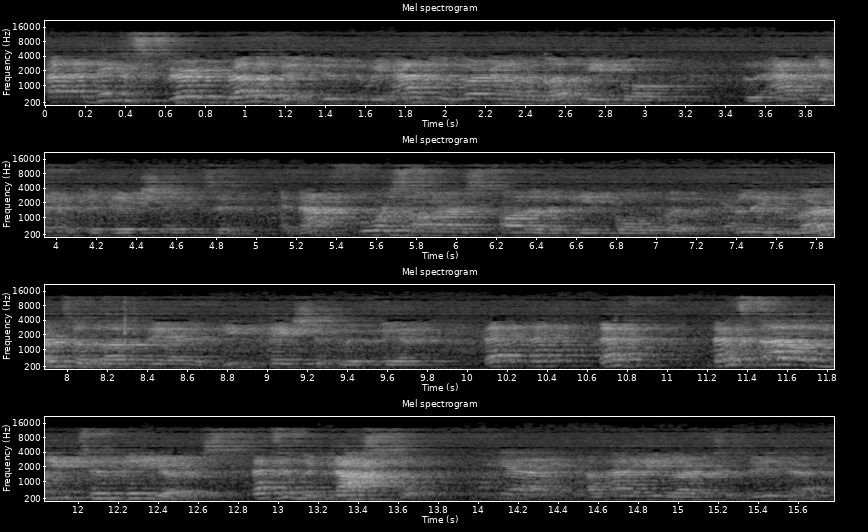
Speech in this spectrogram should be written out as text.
I think it's very relevant that we have to learn how to love people who have different convictions and, and not force ours on other people, but really learn to love them and be patient with them. That, that, that, that's not on YouTube videos. That's in the gospel. Yeah. of how you learn to do that.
